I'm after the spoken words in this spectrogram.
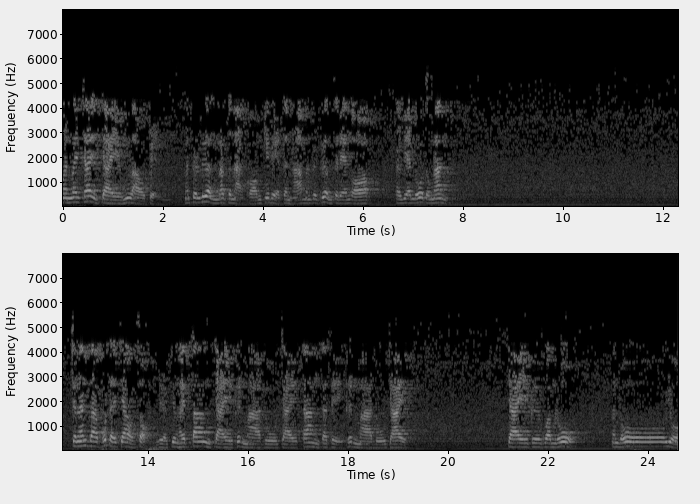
มันไม่ใช่ใจของเราเป็น มันเป็นเรื่องลักษณะของกิเลสตัณหา มันเป็นเรื่องแสดงออกให้เรียนรู้ตรงนั้น ฉะนั้นพระพุทธเจ้าสอนเรื่องจึงให้ตั้งใจขึ้นมาดูใจ ตั้งสติขึ้นมาดูใจ ใจคือความรู้ มันรู้อยู่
